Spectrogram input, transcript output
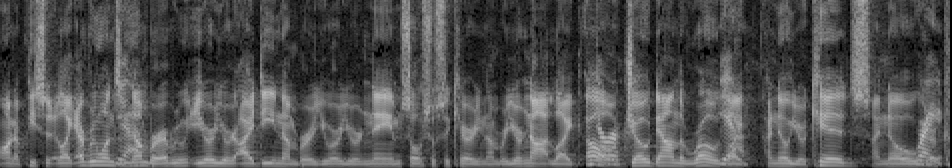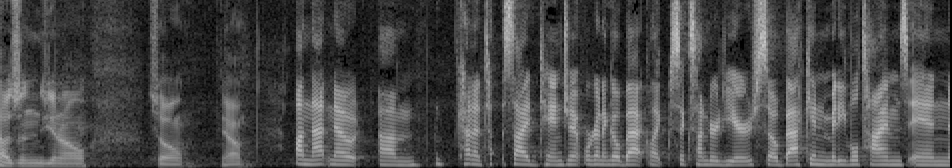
on a piece of like everyone's Yeah. a number. Every you're your ID number, you're your name, social security number. You're not like oh Joe down the road. Yeah. Like I know your kids, I know your cousins. You know, so yeah. On that note, um, kind of t- side tangent, we're going to go back like 600 years. So back in medieval times in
